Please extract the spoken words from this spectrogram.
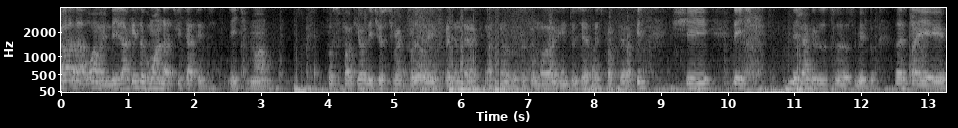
Ah, da, oameni, deci dacă e să comandați, fiți atenți. Deci, mamă, pot să fac eu, deci eu sunt cel mai prost pe prezentarea asemenea lucruri, că mă entuziasmez foarte rapid și, deci, deja am pierdut uh, subiectul. Ăsta e,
